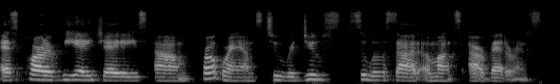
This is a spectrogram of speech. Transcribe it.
as part of VHA's um, programs to reduce suicide amongst our veterans.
